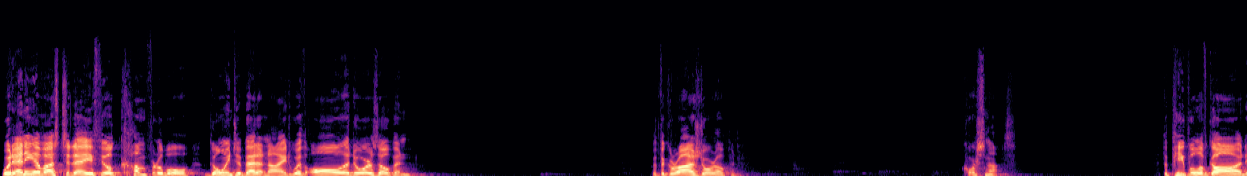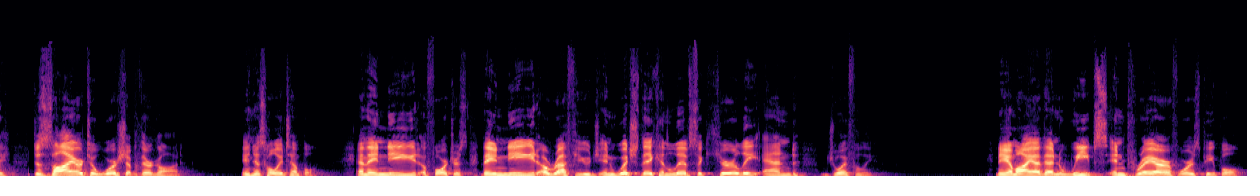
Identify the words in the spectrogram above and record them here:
Would any of us today feel comfortable going to bed at night with all the doors open? With the garage door open? Of course not. The people of God desire to worship their God in his holy temple. And they need a fortress. They need a refuge in which they can live securely and joyfully. Nehemiah then weeps in prayer for his people.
